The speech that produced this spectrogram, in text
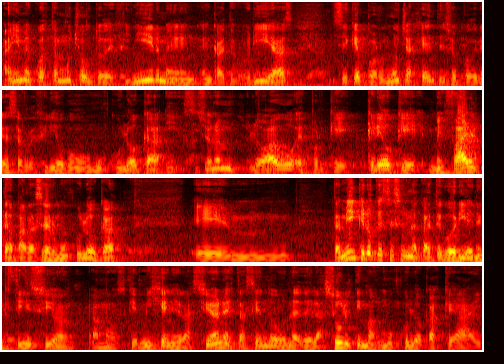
a mí me cuesta mucho autodefinirme en, categorías y sé que por mucha gente yo podría ser definido como musculoca y si yo no lo hago es porque creo que me falta para ser musculoca. Em, también creo que esa es una categoría en extinción, vamos, que mi generación está siendo una de las últimas musculocas que hay.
